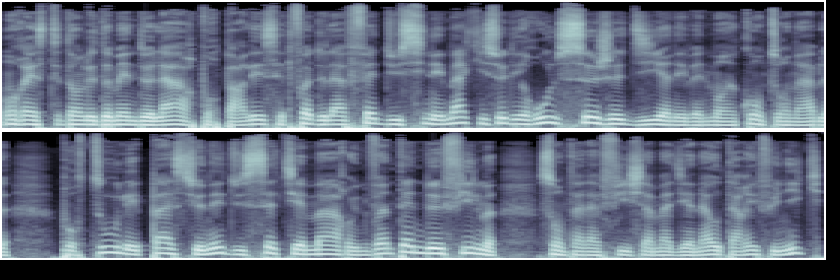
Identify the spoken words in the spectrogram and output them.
On reste dans le domaine de l'art pour parler cette fois de la fête du cinéma qui se déroule ce jeudi, un événement incontournable pour tous les passionnés du 7e art. Une vingtaine de films sont à l'affiche à Madiana au tarif unique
